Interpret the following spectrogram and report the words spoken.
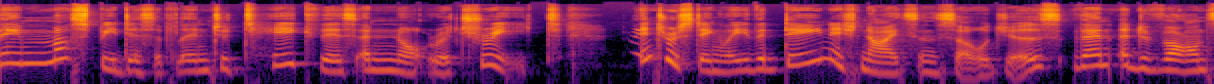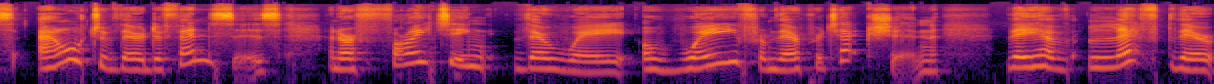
They must be disciplined to take this and not retreat. Interestingly, the Danish knights and soldiers then advance out of their defences and are fighting their way away from their protection. They have left their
